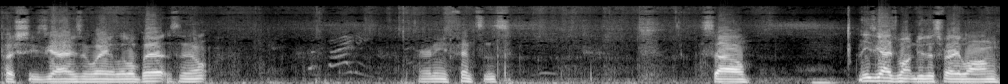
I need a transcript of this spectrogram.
Push these guys away a little bit so they don't or any fences. So these guys won't do this very long.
